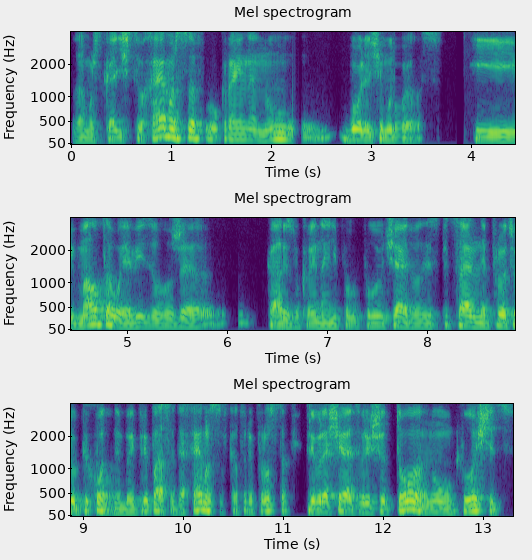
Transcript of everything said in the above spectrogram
Потому что количество хаймерсов у Украины ну, более чем удвоилось. И мало того, я видел уже кар из Украины, они получают вот специальные противопехотные боеприпасы для хаймерсов, которые просто превращают в решето ну, площадь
